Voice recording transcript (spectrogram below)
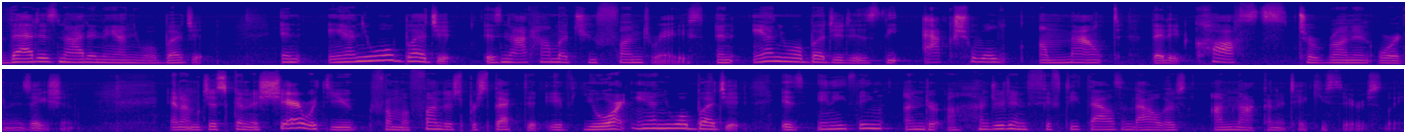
That is not an annual budget. An annual budget is not how much you fundraise. An annual budget is the actual amount that it costs to run an organization. And I'm just going to share with you from a funder's perspective if your annual budget is anything under $150,000, I'm not going to take you seriously.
